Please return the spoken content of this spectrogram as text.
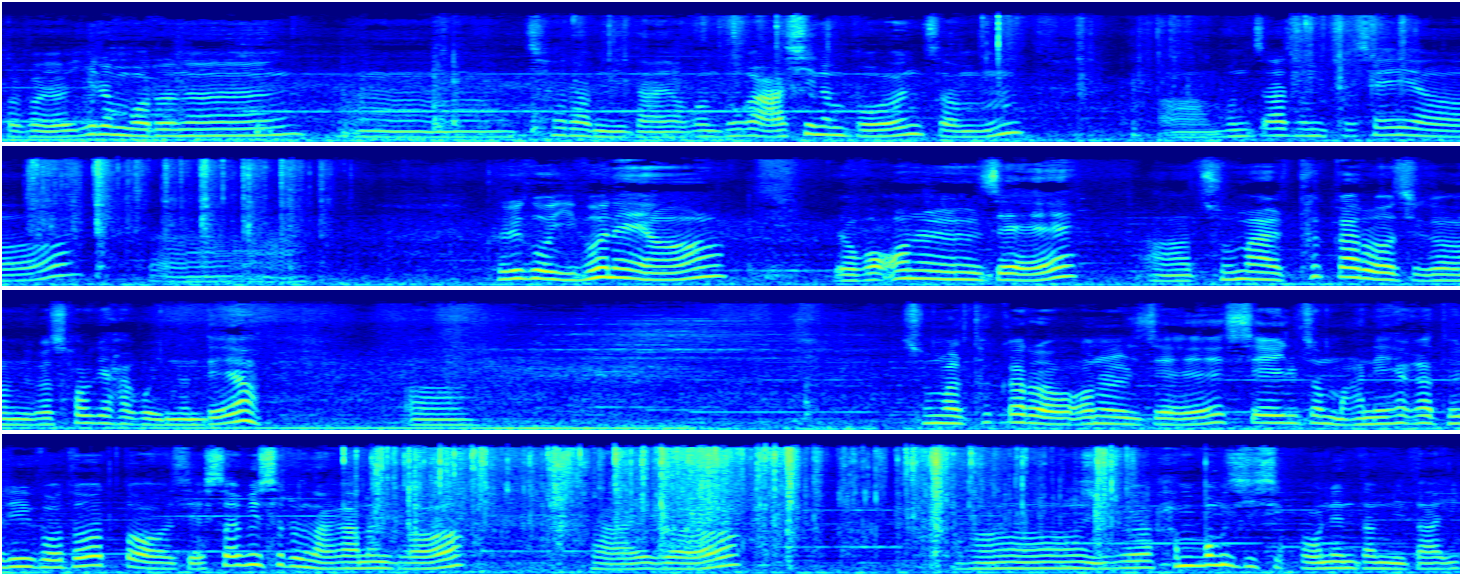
그리고 요 이름 모르는 어, 철합니다. 요거 누가 아시는 분 좀 어, 문자 좀 주세요. 자, 그리고 이번에요. 요거 오늘 이제 어, 주말 특가로 지금 이거 소개하고 있는데요. 어, 주말 특가로 오늘 이제 세일 좀 많이 해가 드리고도 또 이제 서비스로 나가는 거. 자, 이거 어, 이거 한 봉지씩 보낸답니다. 이-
